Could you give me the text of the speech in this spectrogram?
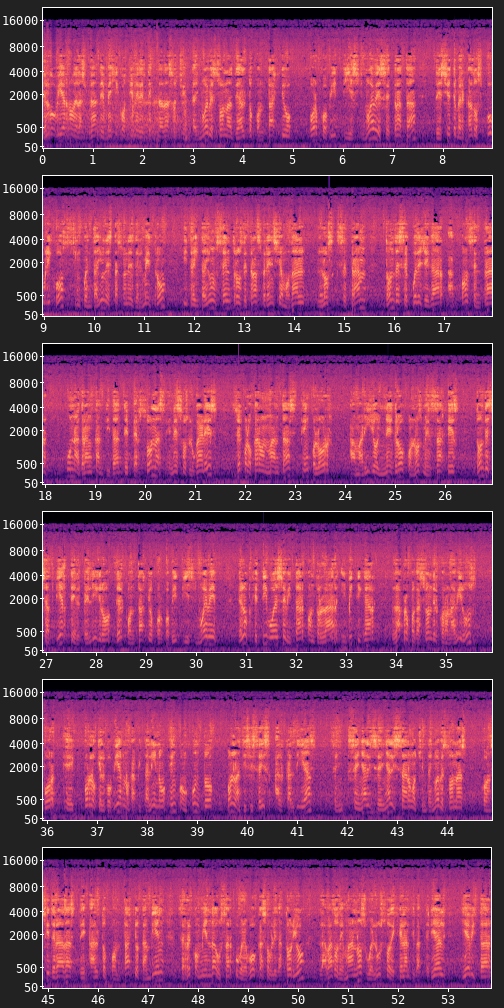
El gobierno de la Ciudad de México tiene detectadas 89 zonas de alto contagio por COVID-19. Se trata de siete mercados públicos, 51 estaciones del metro y 31 centros de transferencia modal, los CETRAM, donde se puede llegar a concentrar una gran cantidad de personas. En esos lugares se colocaron mantas en color amarillo y negro con los mensajes donde se advierte el peligro del contagio por COVID-19. El objetivo es evitar, controlar y mitigar la propagación del coronavirus por, eh, por lo que el gobierno capitalino, en conjunto con las 16 alcaldías, señal, señalizaron 89 zonas consideradas de alto contagio. También se recomienda usar cubrebocas obligatorio, lavado de manos o el uso de gel antibacterial y evitar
